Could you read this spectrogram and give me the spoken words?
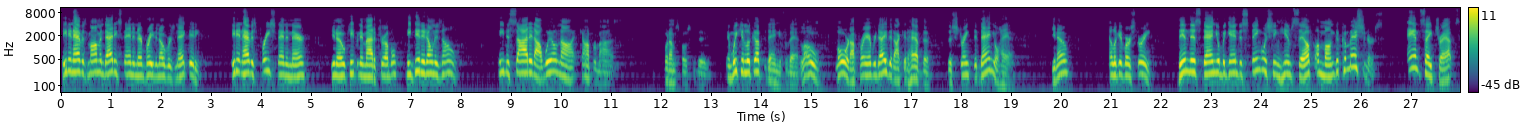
He didn't have his mom and daddy standing there breathing over his neck, did he? He didn't have his priest standing there, you know, keeping him out of trouble. He did it on his own. He decided, I will not compromise what I'm supposed to do. And we can look up to Daniel for that. Lo, Lord, I pray every day that I could have the, the strength that Daniel had. You know? And look at verse 3. Then this Daniel began distinguishing himself among the commissioners and satraps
